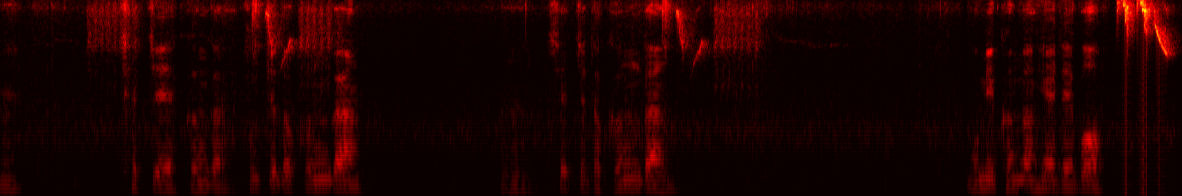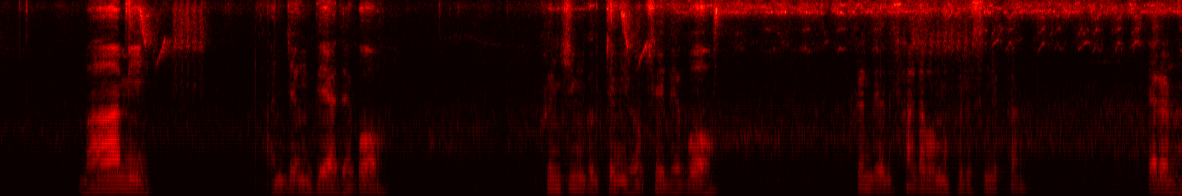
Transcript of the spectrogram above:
네. 첫째 건강, 둘째도 건강, 어, 셋째도 건강, 몸이 건강해야 되고 마음이 안정돼야 되고 근심 걱정이 없어야 되고 그런데 어디 살다 보면 그렇습니까? 때로는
